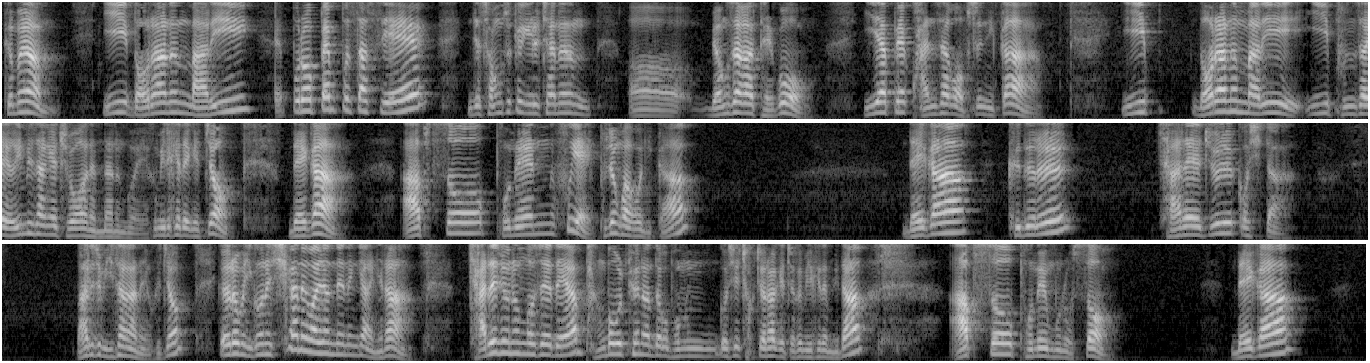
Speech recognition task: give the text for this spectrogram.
그러면 이 너라는 말이 프로뱀프사스에 이제 성수격 일치하는 어, 명사가 되고 이 앞에 관사가 없으니까 이 너라는 말이 이 분사의 의미상의 주어가 된다는 거예요. 그럼 이렇게 되겠죠? 내가 앞서 보낸 후에 부정과거니까 내가 그들을 잘해줄 것이다. 말이 좀 이상하네요. 그죠? 그러니까 여러분 이거는 시간에 관련되는 게 아니라 잘해주는 것에 대한 방법을 표현한다고 보는 것이 적절하겠죠. 그럼 이렇게 됩니다. 앞서 보냄으로써 내가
